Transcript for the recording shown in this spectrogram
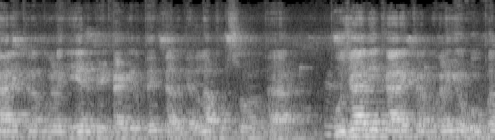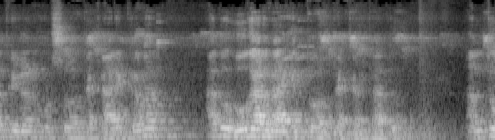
ಕಾರ್ಯಕ್ರಮಗಳಿಗೆ ಏನ್ ಬೇಕಾಗಿರ್ತೈತೆ ಅದನ್ನೆಲ್ಲ ಮುಟ್ಸುವಂತ ಪೂಜಾದಿ ಕಾರ್ಯಕ್ರಮಗಳಿಗೆ ಹೂಪತ್ರಿಗಳನ್ನು ಮುಟ್ಸುವಂತ ಕಾರ್ಯಕ್ರಮ ಅದು ಹೂಗಾರದಾಗಿತ್ತು ಅಂತಕ್ಕಂಥದ್ದು ಅಂತೂ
